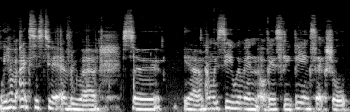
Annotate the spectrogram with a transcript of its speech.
We have access to it everywhere. So yeah. and we see women obviously being sexual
